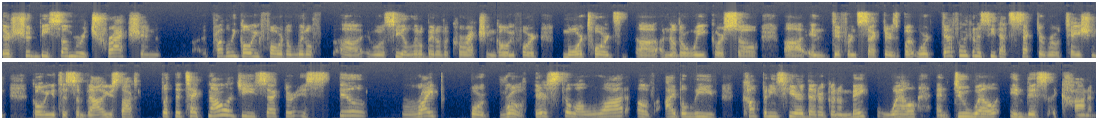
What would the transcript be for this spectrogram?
there should be some retraction probably going forward a little uh, we'll see a little bit of a correction going forward, more towards uh, another week or so uh, in different sectors. But we're definitely going to see that sector rotation going into some value stocks. But the technology sector is still ripe for growth. There's still a lot of, I believe, companies here that are going to make well and do well in this economy.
